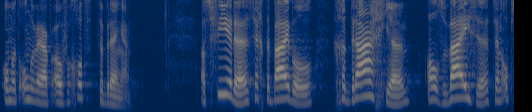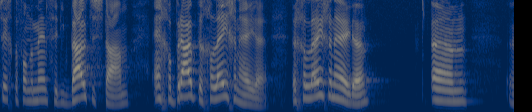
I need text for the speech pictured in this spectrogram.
om het onderwerp over God te brengen. Als vierde zegt de Bijbel, gedraag je als wijze ten opzichte van de mensen die buiten staan en gebruik de gelegenheden. De gelegenheden um, uh,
